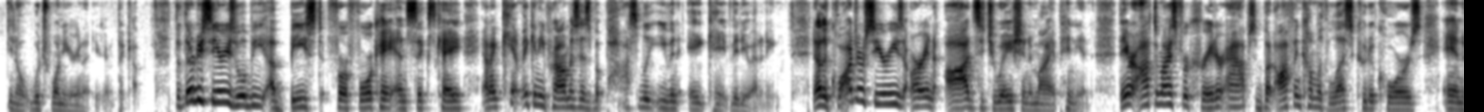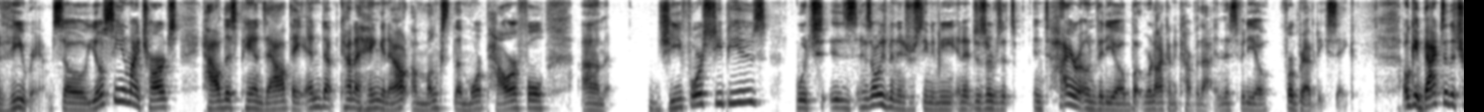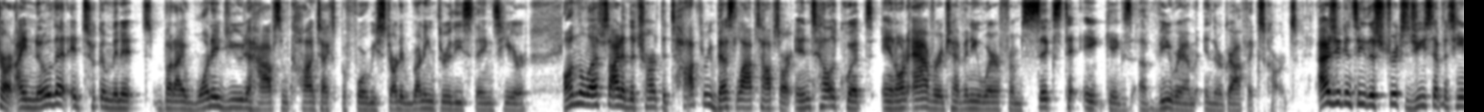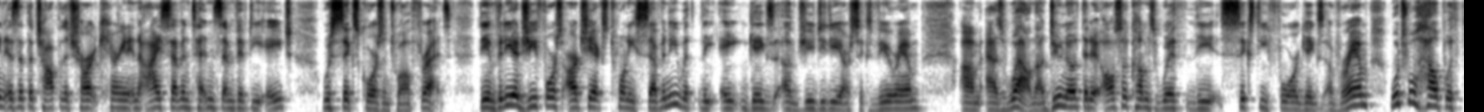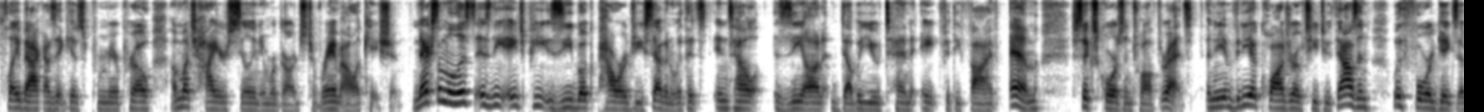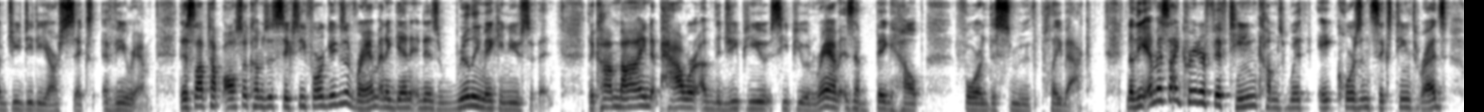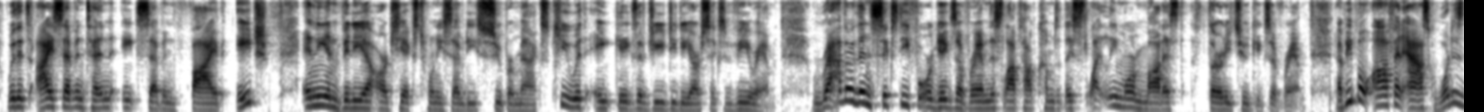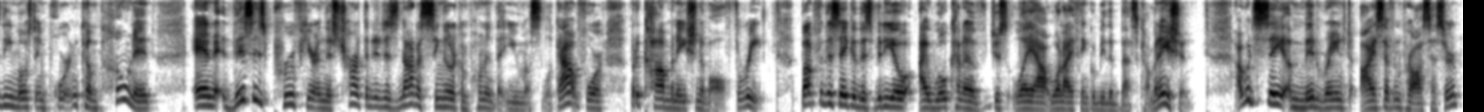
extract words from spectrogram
you know which one you're gonna you're gonna pick up. The 30 series will be a beast for 4K and 6K, and I can't make any promises, but possibly even 8K video editing. Now the Quadro series are an odd situation in my opinion. They are optimized for creator apps, but often come with less CUDA cores and VRAM. So you'll see in my charts how this pans out. They end up kind of hanging out amongst the more powerful um, GeForce GPUs which is has always been interesting to me and it deserves its entire own video, but we're not going to cover that in this video for brevity's sake. Okay, back to the chart. I know that it took a minute, but I wanted you to have some context before we started running through these things here. On the left side of the chart, the top three best laptops are Intel equipped and on average have anywhere from 6 to 8 gigs of VRAM in their graphics cards. As you can see, the Strix G17 is at the top of the chart carrying an i7 10750H with 6 cores and 12 threads. The NVIDIA GeForce RTX 2070 with the 8 gigs of GDDR6 VRAM um, as well. Now do note that it also comes with the 64 gigs of RAM, which will help with playback as it gives Premiere Pro a much higher ceiling in regards to RAM allocation. Next on the list is the HP ZBook Power G7 with its Intel Xeon W10855M, 6 cores and 12 threads, and the NVIDIA Quadro T2000 with 4 gigs of GDDR6 VRAM. This laptop also comes with 64 gigs of RAM, and again, it is really making use of it. The combined power of the GPU, CPU, and RAM is a big help for the smooth playback. Now, the MSI Creator 15 comes with 8 cores and 16 threads with its i7-10875H and the NVIDIA RTX 2070 Super Max Q with 8 gigs of GDDR6 VRAM. Rather than 64 gigs of RAM, this laptop comes with a slightly more modest 32 gigs of RAM. Now, people often ask, what is the most important component? And this is proof here in this chart that it is not a singular component that you must look out for, but a combination of all three. But for the sake of this video, I will kind of just lay out what I think would be the best combination. I would say a mid-range i7 processor,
